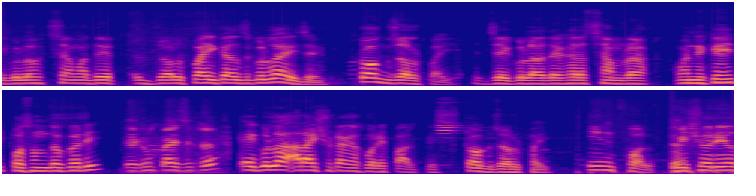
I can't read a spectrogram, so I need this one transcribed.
এগুলো হচ্ছে আমাদের জলপাই গাছগুলো এই যে টক জলপাই যেগুলো দেখা যাচ্ছে আমরা অনেকেই পছন্দ করি। এগুলো আড়াইশো টাকা করে পার পিস টক জলপাই। তিন ফল মিশরীয়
